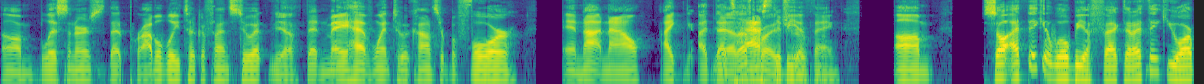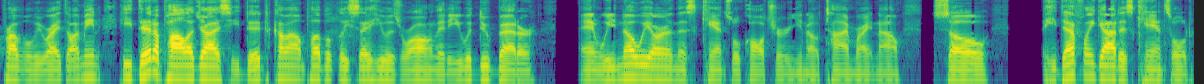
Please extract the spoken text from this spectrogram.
um, listeners that probably took offense to it. Yeah. That may have went to a concert before and not now. I, I that that's has to be a thing. Um, so I think it will be affected. I think you are probably right though. I mean, he did apologize. He did come out and publicly say he was wrong. That he would do better. And we know we are in this cancel culture, you know, time right now. So he definitely got his canceled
